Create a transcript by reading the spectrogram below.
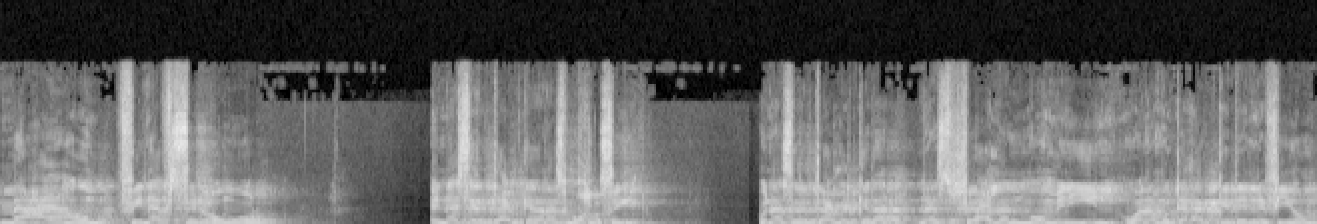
معاهم في نفس الأمور. الناس اللي بتعمل كده ناس مخلصين. والناس اللي بتعمل كده ناس فعلا مؤمنين. وأنا متأكد إن فيهم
